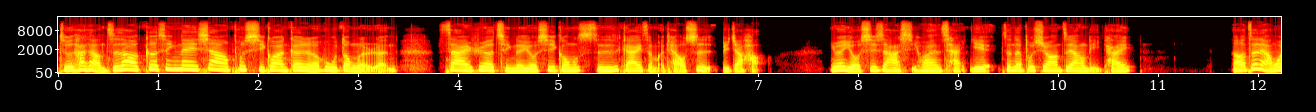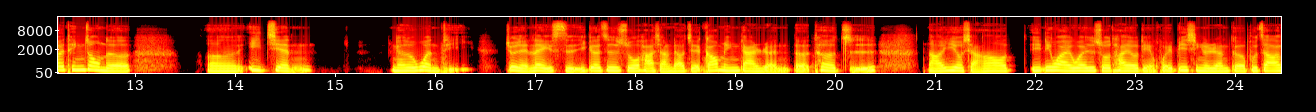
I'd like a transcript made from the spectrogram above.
就是他想知道个性内向、不习惯跟人互动的人，在热情的游戏公司该怎么调试比较好？因为游戏是他喜欢的产业，真的不希望这样离开。然后这两位听众的呃意见，应该是问题就有点类似，一个是说他想了解高敏感人的特质，然后又想要另外一位是说他有点回避型的人格，不知道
